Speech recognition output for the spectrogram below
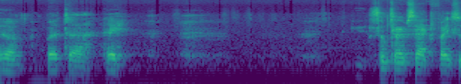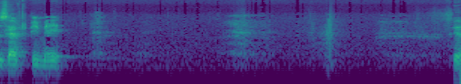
Yeah, but uh, hey, sometimes sacrifices have to be made. Yeah.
